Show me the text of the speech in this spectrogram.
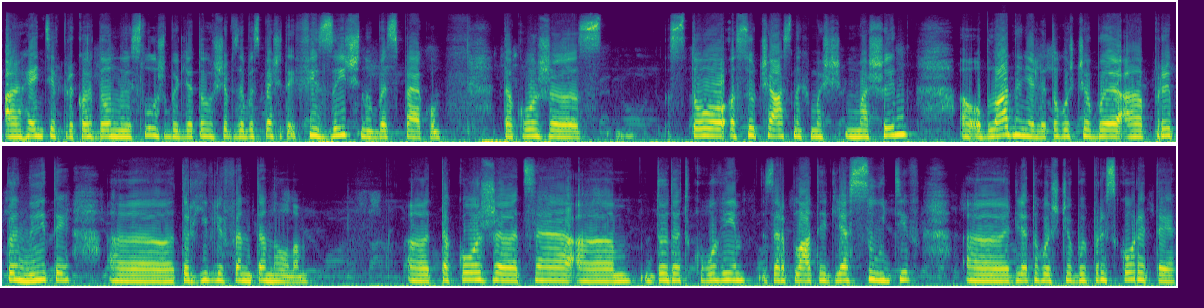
агентів прикордонної служби для того, щоб забезпечити фізичну безпеку. Також е, 100 сучасних маш- машин обладнання для того, щоб припинити торгівлю фентанолом. Е, Також е, це е, додаткові зарплати для суддів для того, щоб прискорити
